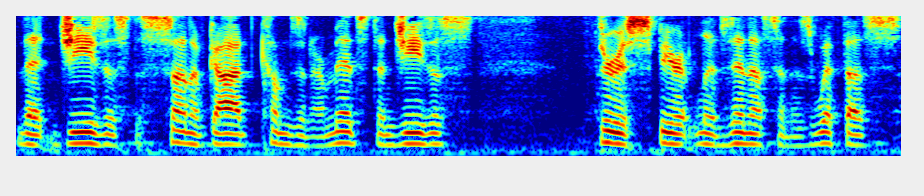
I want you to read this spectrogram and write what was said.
that Jesus, the Son of God, comes in our midst, and Jesus, through His Spirit, lives in us and is with us.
